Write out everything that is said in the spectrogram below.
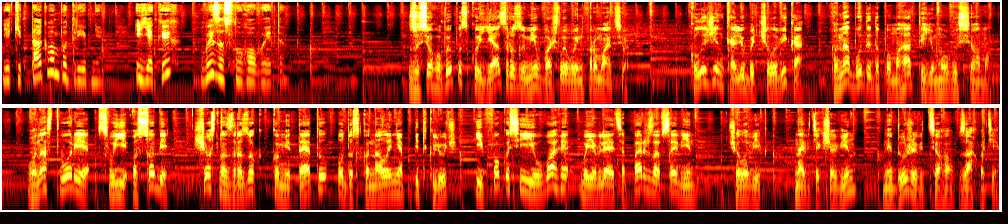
які так вам потрібні і яких ви заслуговуєте. З усього випуску я зрозумів важливу інформацію. Коли жінка любить чоловіка, вона буде допомагати йому в усьому. Вона створює в своїй особі щось на зразок комітету удосконалення під ключ, і в фокусі її уваги виявляється перш за все він чоловік, навіть якщо він не дуже від цього в захваті.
